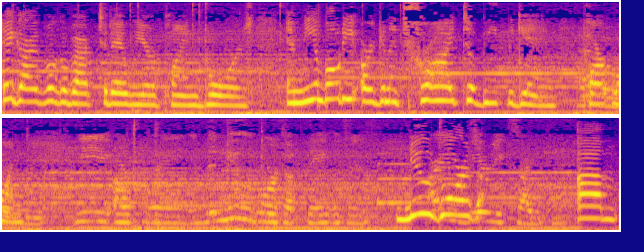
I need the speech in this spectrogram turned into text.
Hey guys, welcome back. Today we are playing Doors, and me and Bodie are gonna try to beat the game, part one. We are playing the new Doors update, which is New I'm Doors. very excited. Um,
